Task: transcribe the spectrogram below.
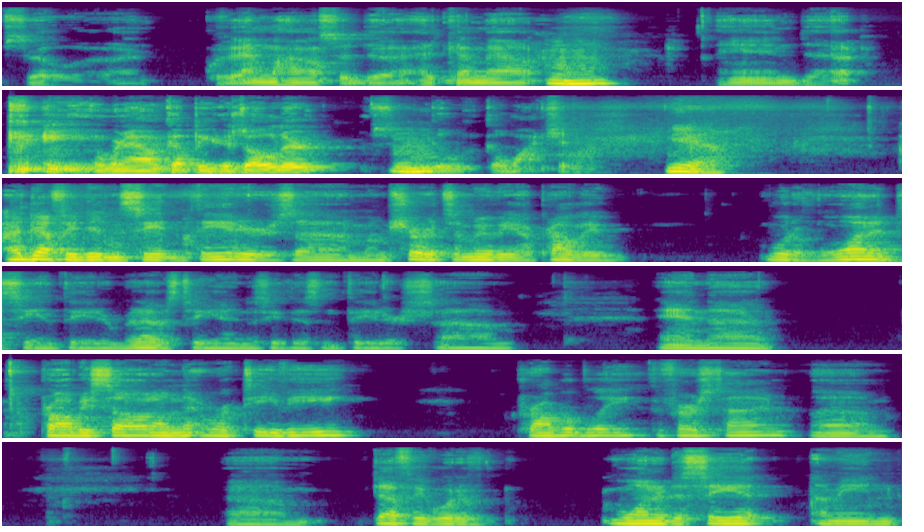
so, uh, Animal House had uh, had come out, Mhm. and uh, we're now a couple years older, so Mhm. go go watch it. Yeah, I definitely didn't see it in theaters. Um, I'm sure it's a movie I probably would have wanted to see in theater, but I was too young to see this in theaters. Um, and uh, probably saw it on network TV, probably the first time. Um, um, definitely would have wanted to see it. I mean,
